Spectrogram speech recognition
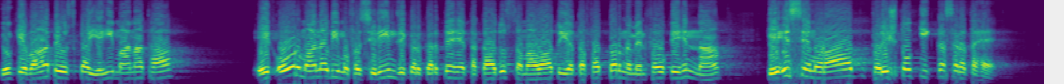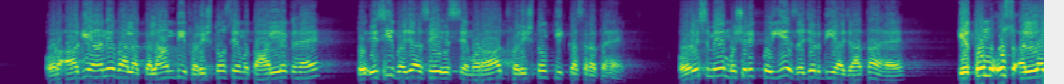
کیونکہ وہاں پہ اس کا یہی معنی تھا۔ ایک اور معنی بھی مفسرین ذکر کرتے ہیں تقاد السماوات یا تفتر نہ کے کہ اس سے مراد فرشتوں کی کثرت ہے۔ اور آگے آنے والا کلام بھی فرشتوں سے متعلق ہے، تو اسی وجہ سے اس سے مراد فرشتوں کی کثرت ہے۔ اور اس میں مشرق کو یہ زجر دیا جاتا ہے کہ تم اس اللہ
